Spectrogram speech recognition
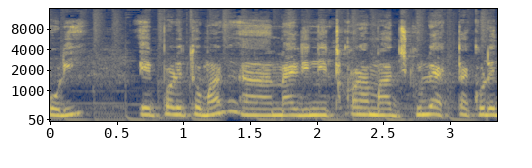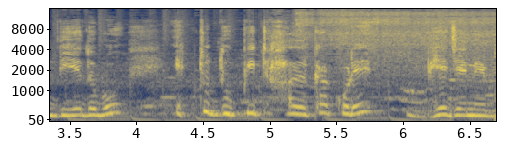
করি। এরপরে তোমার ম্যারিনেট করা মাছগুলো একটা করে দিয়ে দেবো। একটু দুপিট হালকা করে ভেজে নেব।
